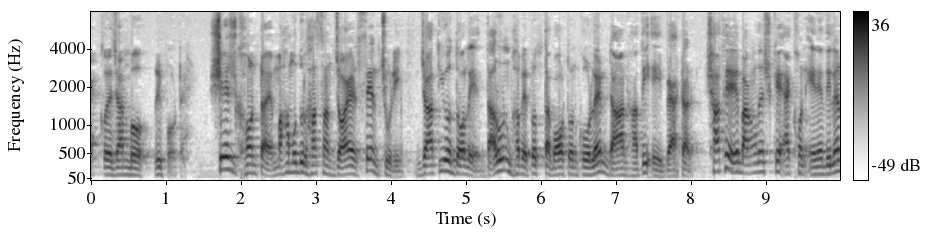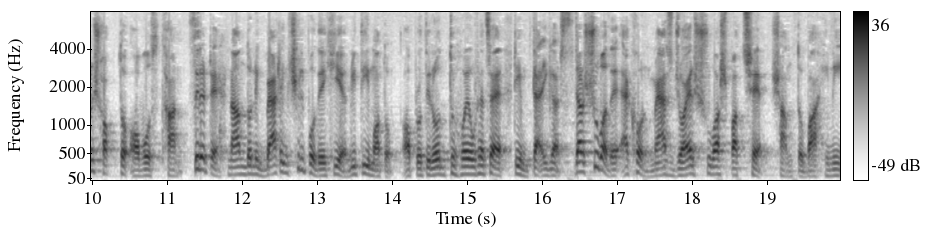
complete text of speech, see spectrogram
এক করে জানব রিপোর্টে। শেষ ঘন্টায় মাহমুদুল হাসান জয়ের সেঞ্চুরি। জাতীয় দলে দারুণভাবে প্রত্যাবর্তন করলেন ডান হাতি এই ব্যাটার। সাথে বাংলাদেশকে এখন এনে দিলেন শক্ত অবস্থান। সিলেটে নান্দনিক ব্যাটিং শিল্প দেখিয়ে রীতিমতো অপ্রতিরোধ হয়ে উঠেছে টিম টাইগার্স, যার সুবাদে এখন ম্যাচ জয়ের সুবাস পাচ্ছে শান্ত বাহিনী।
